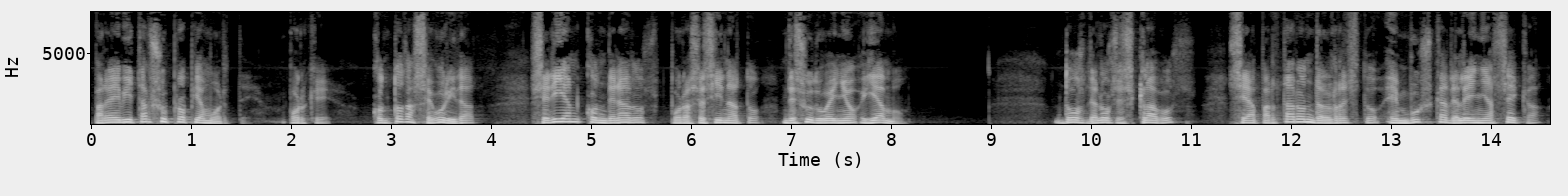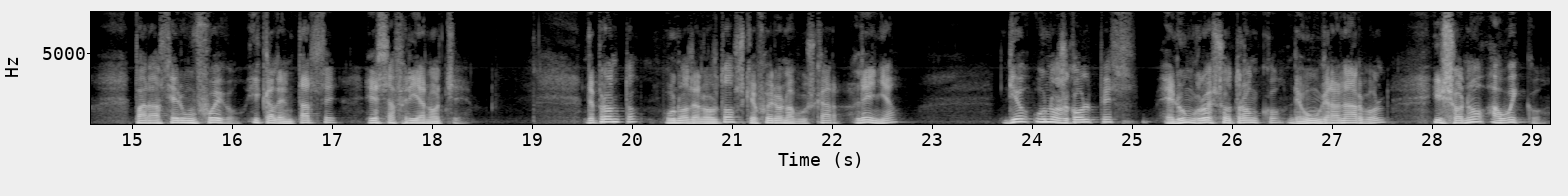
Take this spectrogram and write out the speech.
para evitar su propia muerte, porque, con toda seguridad, serían condenados por asesinato de su dueño y amo. Dos de los esclavos se apartaron del resto en busca de leña seca para hacer un fuego y calentarse esa fría noche. De pronto, uno de los dos que fueron a buscar leña dio unos golpes en un grueso tronco de un gran árbol y sonó a hueco.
